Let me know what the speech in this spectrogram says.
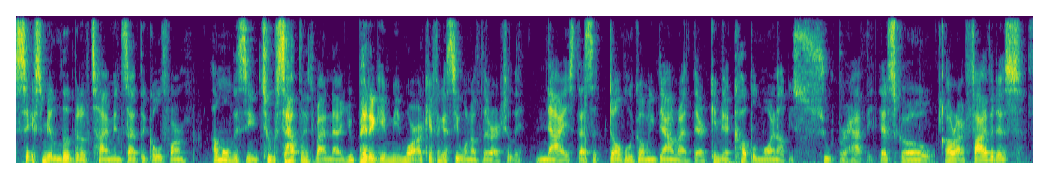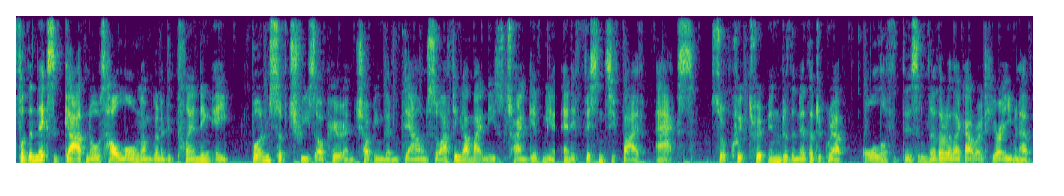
Saves me a little bit of time inside the gold farm. I'm only seeing two saplings right now. You better give me more. Okay, I think I see one up there actually. Nice. That's a double going down right there. Give me a couple more and I'll be super happy. Let's go. Alright, five it is. For the next god knows how long I'm going to be planting a bunch of trees up here and chopping them down. So I think I might need to try and give me an efficiency 5 axe. So a quick trip into the nether to grab all of this leather that I got right here. I even have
